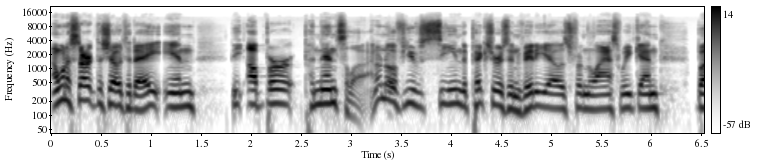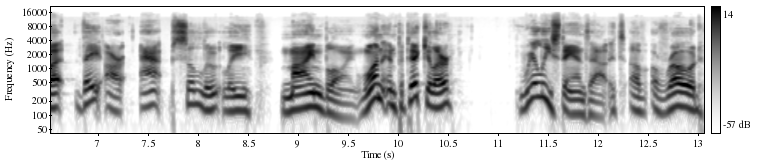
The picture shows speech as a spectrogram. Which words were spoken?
I want to start the show today in the Upper Peninsula. I don't know if you've seen the pictures and videos from the last weekend, but they are absolutely mind blowing. One in particular really stands out. It's of a road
